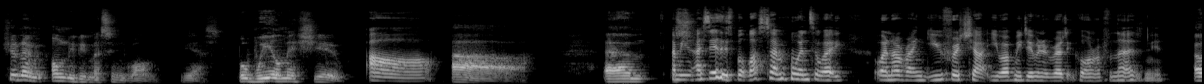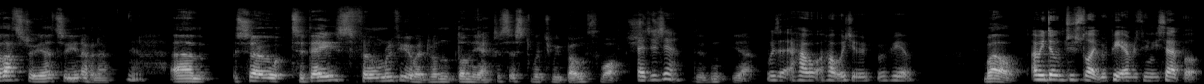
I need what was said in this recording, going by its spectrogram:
Should only- only be missing one, yes. But we'll miss you. Ah. Ah. Um, I mean, I say this, but last time I went away, when I rang you for a chat, you had me doing a Reddit corner from there, didn't you? oh, that's true, yeah, so you never know. Yeah. Um, so today's film review, I'd done, done The Exorcist, which we both watched. Oh, did you? Didn't? Yeah. Was it how? How was your review? Well, I mean, don't just like repeat everything you said, but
